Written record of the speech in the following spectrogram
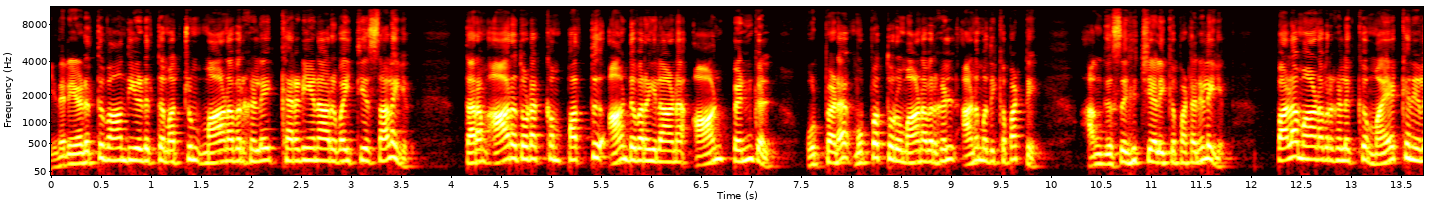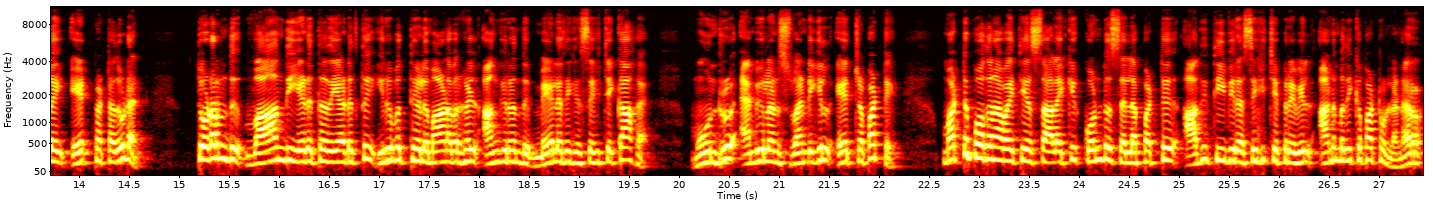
இதனையடுத்து வாந்தி எடுத்த மற்றும் மாணவர்களை கரடியனாறு வைத்தியசாலையில் தரம் ஆறு தொடக்கம் பத்து ஆண்டு வரையிலான ஆண் பெண்கள் உட்பட முப்பத்தொரு மாணவர்கள் அனுமதிக்கப்பட்டு அங்கு சிகிச்சை அளிக்கப்பட்ட நிலையில் பல மாணவர்களுக்கு மயக்க நிலை ஏற்பட்டதுடன் தொடர்ந்து வாந்தி எடுத்ததை அடுத்து இருபத்தேழு மாணவர்கள் அங்கிருந்து மேலதிக சிகிச்சைக்காக மூன்று ஆம்புலன்ஸ் வண்டியில் ஏற்றப்பட்டு மட்டுப்போதனா வைத்தியசாலைக்கு கொண்டு செல்லப்பட்டு அதிதீவிர சிகிச்சை பிரிவில் அனுமதிக்கப்பட்டுள்ளனர்.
